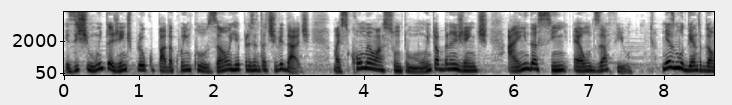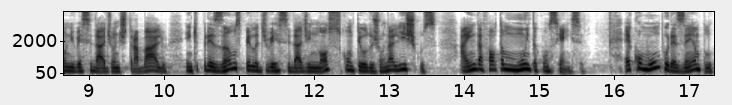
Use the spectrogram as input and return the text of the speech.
Existe muita gente preocupada com inclusão e representatividade, mas como é um assunto muito abrangente, ainda assim é um desafio. Mesmo dentro da universidade onde trabalho, em que prezamos pela diversidade em nossos conteúdos jornalísticos, ainda falta muita consciência. É comum, por exemplo,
